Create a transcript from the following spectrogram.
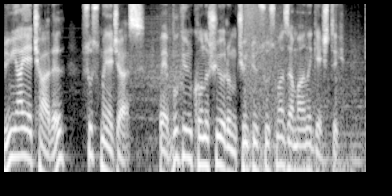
Dünyaya çağrı, susmayacağız. Ve bugün konuşuyorum çünkü susma zamanı geçti.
